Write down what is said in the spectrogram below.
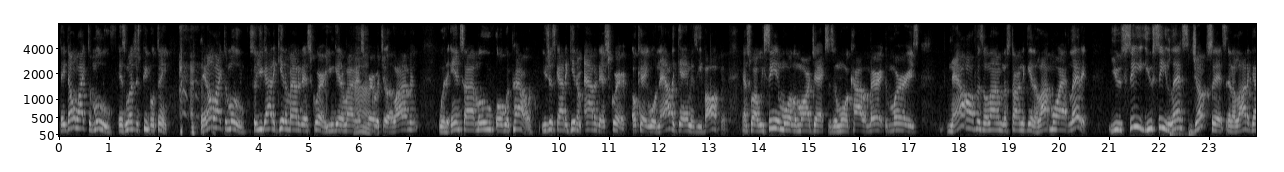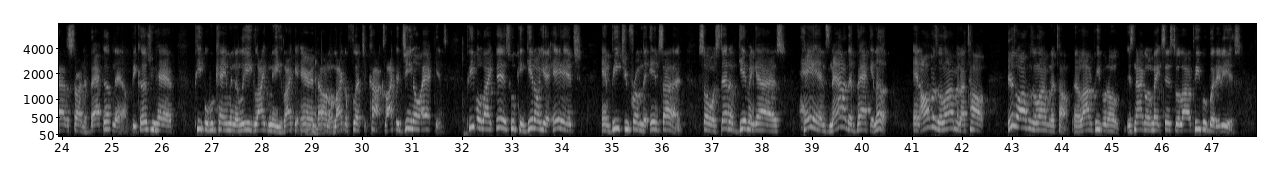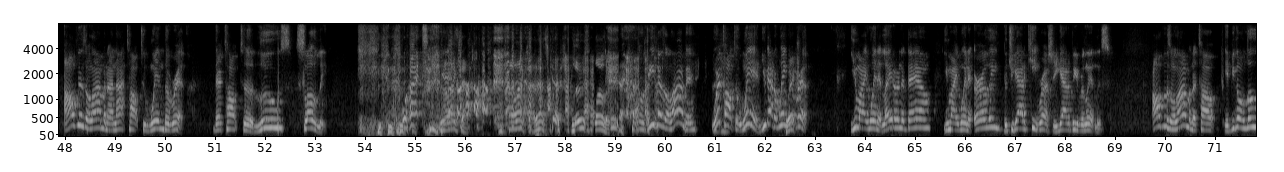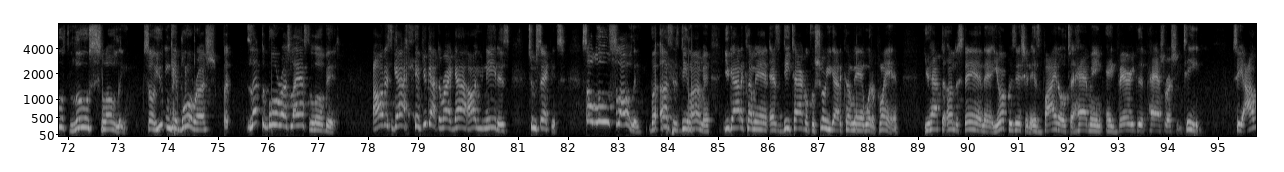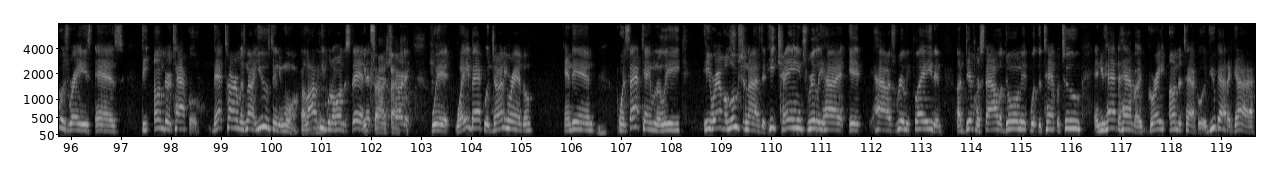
they don't like to move as much as people think. they don't like to move. So you got to get them out of that square. You can get them out of that ah. square with your alignment, with an inside move or with power. You just got to get them out of that square. Okay, well now the game is evolving. That's why we're seeing more Lamar Jacksons and more Kyler Murray, Murrays. Now offensive linemen are starting to get a lot more athletic. You see, you see less jump sets, and a lot of guys are starting to back up now because you have people who came in the league like me, like an Aaron mm-hmm. Donald, like a Fletcher Cox, like a Geno Atkins. People like this who can get on your edge and beat you from the inside. So instead of giving guys hands, now they're backing up. And offensive linemen are taught. Here's what offensive linemen are taught, and a lot of people don't. It's not going to make sense to a lot of people, but it is. Offensive linemen are not taught to win the rep. They're taught to lose slowly. what? Yeah. I like that. I like that. That's good. Lose slowly. so defensive linemen, we're taught to win. You got to win Quick. the rep. You might win it later in the down. You might win it early, but you got to keep rushing. You got to be relentless. Offensive linemen are taught if you're going to lose, lose slowly. So you can get bull rush, but let the bull rush last a little bit. All this guy, if you got the right guy, all you need is two seconds. So lose slowly. But us as D linemen, you got to come in as a D tackle for sure. You got to come in with a plan. You have to understand that your position is vital to having a very good pass rushing team. See, I was raised as the under tackle. That term is not used anymore. A lot of mm-hmm. people don't understand that term started with way back with Johnny Randle, and then when Sapp came in the league, he revolutionized it. He changed really how it how it's really played and a different style of doing it with the Tampa two. And you had to have a great under tackle. If you got a guy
